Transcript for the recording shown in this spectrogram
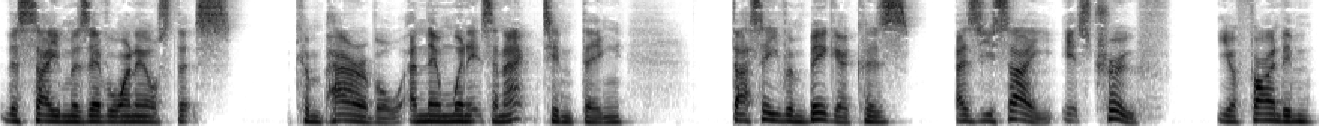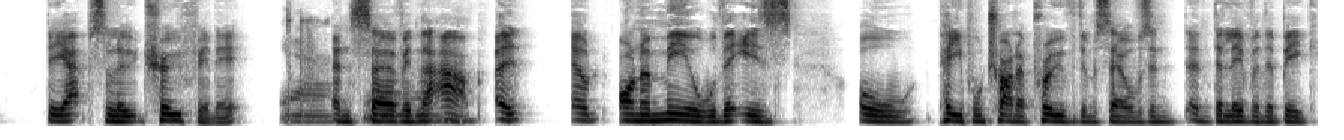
the same as everyone else that's comparable, and then when it's an acting thing, that's even bigger because, as you say, it's truth. You're finding the absolute truth in it yeah, and serving yeah. that up uh, uh, on a meal that is all people trying to prove themselves and, and deliver the big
